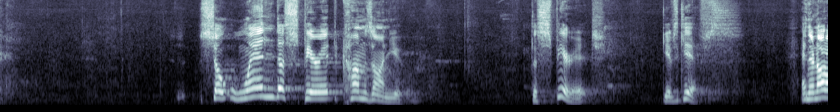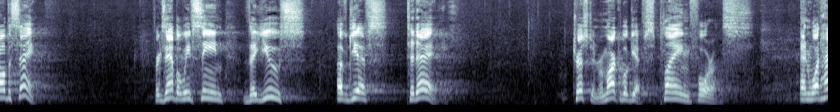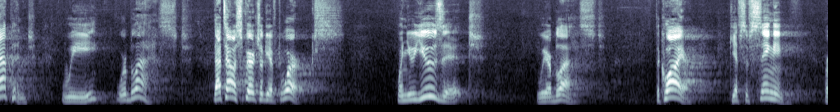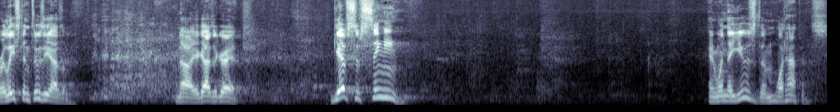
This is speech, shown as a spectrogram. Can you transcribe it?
So when the Spirit comes on you, the Spirit gives gifts. And they're not all the same. For example, we've seen the use of gifts today. Tristan, remarkable gifts, playing for us. And what happened? We were blessed. That's how a spiritual gift works. When you use it, we are blessed. The choir, gifts of singing, or at least enthusiasm. no, you guys are great. Gifts of singing. And when they use them, what happens?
